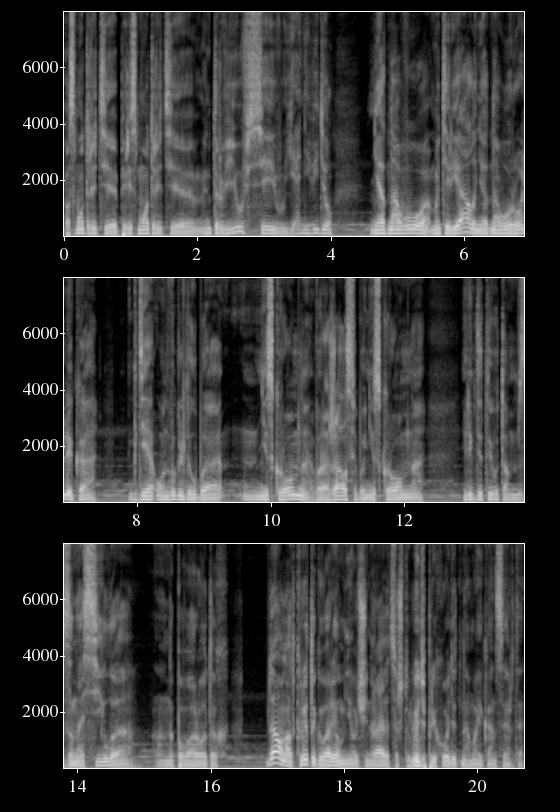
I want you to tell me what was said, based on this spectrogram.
посмотрите, пересмотрите интервью, все его, я не видел ни одного материала, ни одного ролика, где он выглядел бы нескромно, выражался бы нескромно, или где-то его там заносило на поворотах. Да, он открыто говорил, мне очень нравится, что люди приходят на мои концерты.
